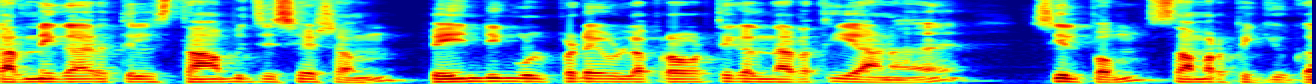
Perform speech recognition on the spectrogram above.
കർണികാരത്തിൽ സ്ഥാപിച്ച ശേഷം പെയിന്റിംഗ് ഉൾപ്പെടെയുള്ള പ്രവർത്തികൾ നടത്തിയാണ് ശില്പം സമർപ്പിക്കുക.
